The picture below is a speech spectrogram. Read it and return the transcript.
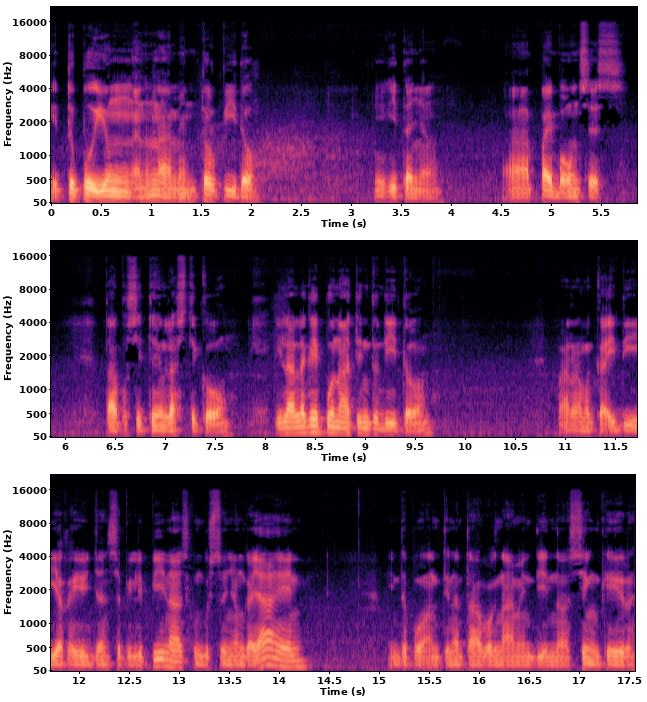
ito po yung ano namin, torpedo. Nakikita nyo. Uh, 5 ounces. Tapos ito yung lastiko. Ilalagay po natin to dito para magka-idea kayo dyan sa Pilipinas kung gusto nyong gayahin. Ito po ang tinatawag namin din no, sinker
